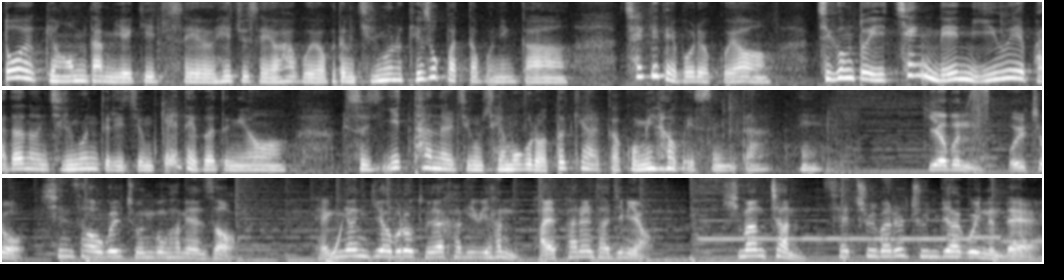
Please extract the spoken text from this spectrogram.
또 경험담 얘기해 주세요, 해 주세요 하고요. 그 다음에 질문을 계속 받다 보니까 책이 돼 버렸고요. 지금 또 이 책 낸 이후에 받아놓은 질문들이 좀 꽤 되거든요. 그래서 이 탄을 지금 제목을 어떻게 할까 고민하고 있습니다. 네. 기업은 올 초 신사옥을 준공하면서 100년 기업으로 도약하기 위한 발판을 다지며 희망찬 새 출발을 준비하고 있는데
